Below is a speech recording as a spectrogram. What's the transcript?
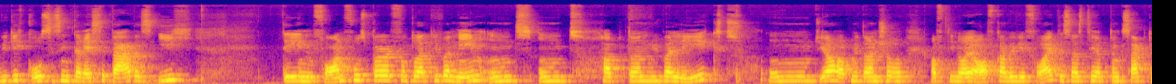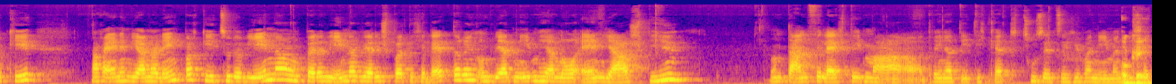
wirklich großes Interesse da, dass ich den Frauenfußball von dort übernehme und, und habe dann überlegt und ja, habe mich dann schon auf die neue Aufgabe gefreut. Das heißt, ich habe dann gesagt, okay, nach einem Jahr nach Lenkbach gehe ich zu der Vienna und bei der Vienna werde ich sportliche Leiterin und werde nebenher noch ein Jahr spielen und dann vielleicht eben auch eine Trainertätigkeit zusätzlich übernehmen. Okay.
